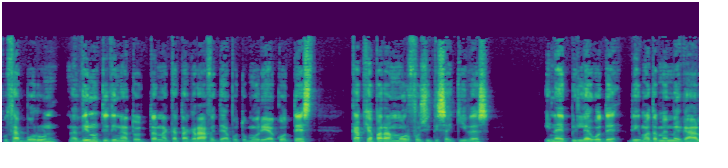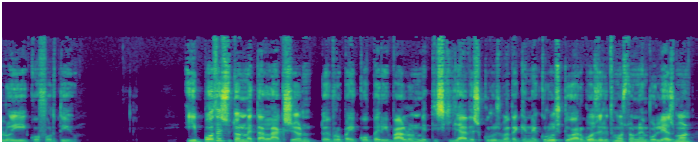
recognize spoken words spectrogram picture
που θα μπορούν να δίνουν τη δυνατότητα να καταγράφεται από το μοριακό τεστ κάποια παραμόρφωση της ακίδας ή να επιλέγονται δείγματα με μεγάλο ή οικοφορτίο. Η υπόθεση των μεταλλάξεων, το ευρωπαϊκό περιβάλλον με τις χιλιάδες κρούσματα και νεκρούς και ο αργός ρυθμός των εμβολιασμών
